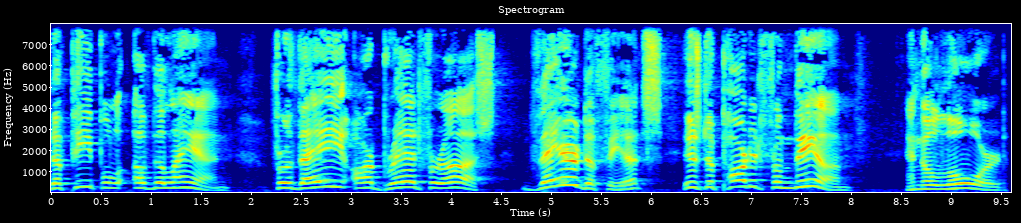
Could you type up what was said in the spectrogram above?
the people of the land, for they are bread for us. Their defense is departed from them and the Lord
